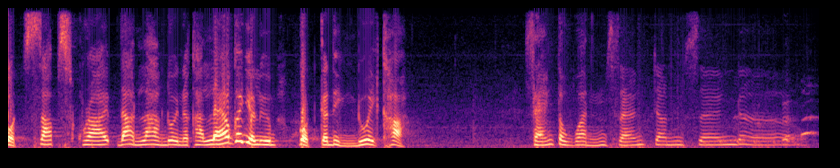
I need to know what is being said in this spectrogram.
กด subscribe ด้านล่างด้วยนะคะ แล้วก็อย่าลืมกดกระดิ่งด้วยค่ะ แสงตะวัน แสงจันทร์แสงดาว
